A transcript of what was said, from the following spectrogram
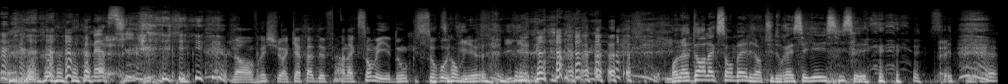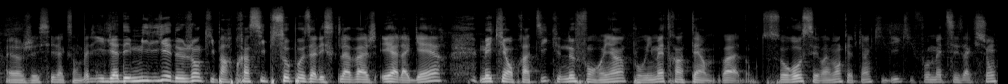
Merci. non, en vrai, je suis incapable de faire un accent, mais donc Soro Tant dit, mieux. il y a des- On adore l'accent belge, hein, tu devrais essayer ici. C'est Alors j'ai essayé l'accent belge. Il y a des milliers de gens qui par principe s'opposent à l'esclavage et à la guerre, mais qui en pratique ne font rien pour y mettre un terme. Voilà, donc Soros c'est vraiment quelqu'un qui dit qu'il faut mettre ses actions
